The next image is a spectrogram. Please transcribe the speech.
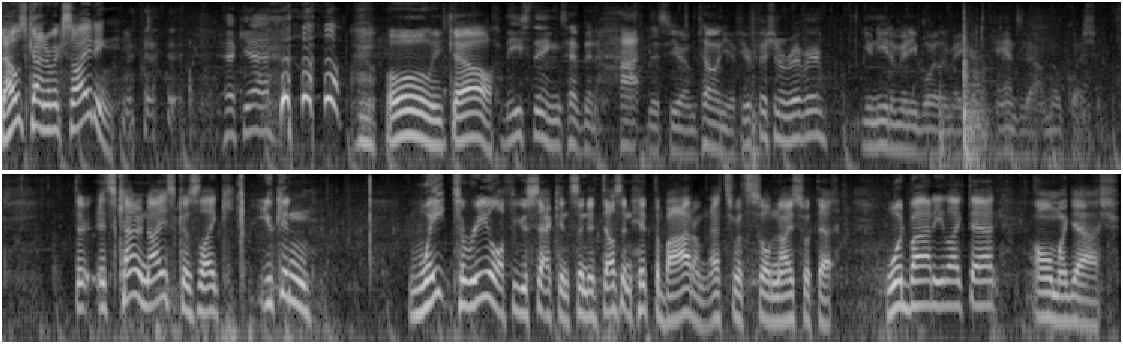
That was kind of exciting. Heck yeah. Holy cow. These things have been hot this year, I'm telling you. If you're fishing a river, you need a mini Boilermaker, hands down, no question. There, it's kind of nice because, like, you can wait to reel a few seconds and it doesn't hit the bottom. That's what's so nice with that wood body like that. Oh my gosh.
